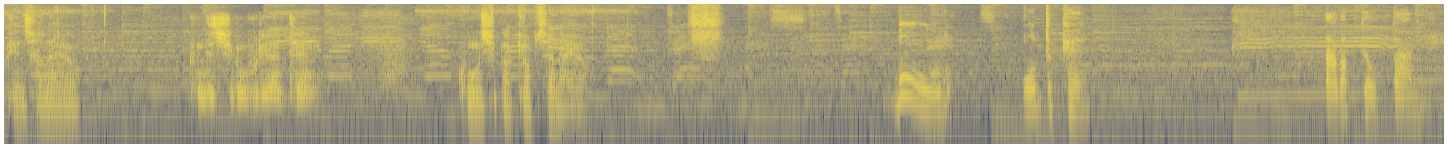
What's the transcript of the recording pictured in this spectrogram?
괜찮아요. 근데 지금 우리한텐 고은 씨밖에 없잖아요. 뭐 어떡해 나밖에 없다는데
